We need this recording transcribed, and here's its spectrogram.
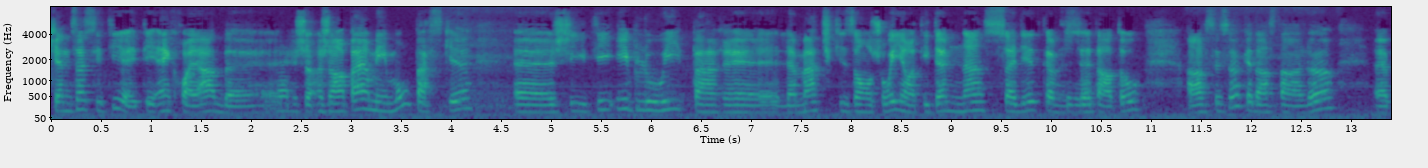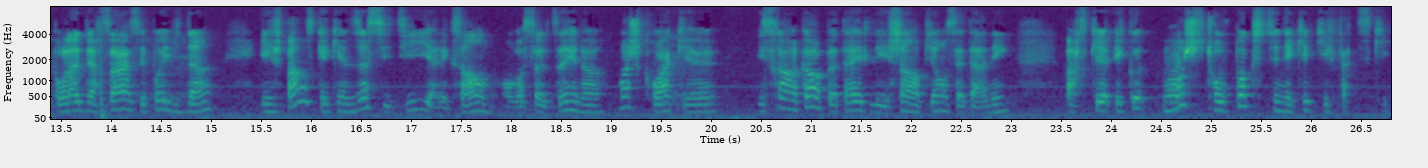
Kansas City a été incroyable. Euh, j'en perds mes mots parce que j'ai été ébloui par le match qu'ils ont joué. Ils ont été dominants, solides, comme je disais tantôt. Alors, c'est sûr que dans ce temps-là, euh, pour l'adversaire, c'est pas évident. Et je pense que Kansas City, Alexandre, on va se le dire, là, moi, je crois que il sera encore peut-être les champions cette année. Parce que, écoute, moi, je trouve pas que c'est une équipe qui est fatiguée.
